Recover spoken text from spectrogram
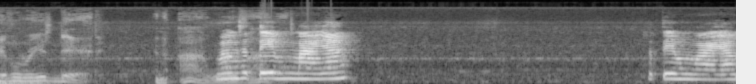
Chivalry is dead, and I มึง will สตรีม revive มึ it. งมายัง สตรีมมึงมายัง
